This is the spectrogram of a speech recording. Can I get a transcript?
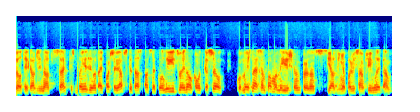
Vēl tiek apzinātas sekas, vai iedzīvotāji paši apskatās, pasako līdzi, vai nav kaut kas vēl, ko mēs neesam pamanījuši. Un, protams, jāziņo par visām šīm lietām,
